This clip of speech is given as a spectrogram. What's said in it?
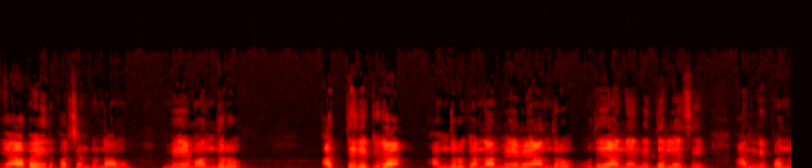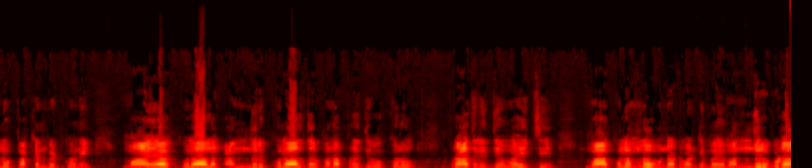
యాభై ఐదు పర్సెంట్ ఉన్నాము. మేమందరూ అత్యధికగా అందరూ కన్నా మేమే అందరూ ఉదయాన్నే నిద్రలేసి అన్ని పనులు పక్కన పెట్టుకొని మాయా కులాల అందరి కులాల తరఫున ప్రతి ఒక్కరూ ప్రాతినిధ్యం వహించి మా కులంలో ఉన్నటువంటి మేమందరూ కూడా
